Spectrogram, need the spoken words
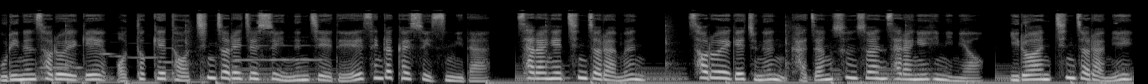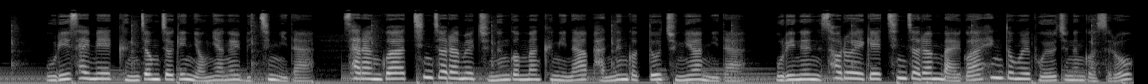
우리는 서로에게 어떻게 더 친절해질 수 있는지에 대해 생각할 수 있습니다. 사랑의 친절함은 서로에게 주는 가장 순수한 사랑의 힘이며 이러한 친절함이 우리 삶에 긍정적인 영향을 미칩니다. 사랑과 친절함을 주는 것만큼이나 받는 것도 중요합니다. 우리는 서로에게 친절한 말과 행동을 보여주는 것으로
